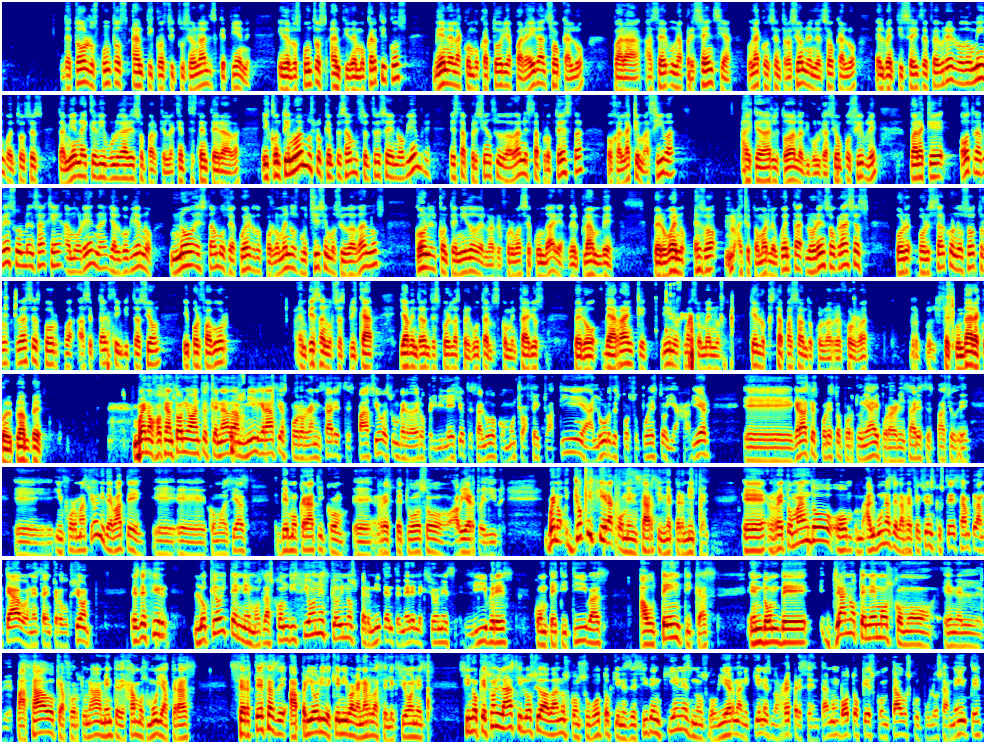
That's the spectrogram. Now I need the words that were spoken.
de todos los puntos anticonstitucionales que tiene y de los puntos antidemocráticos, viene la convocatoria para ir al Zócalo, para hacer una presencia, una concentración en el Zócalo el 26 de febrero, domingo. Entonces, también hay que divulgar eso para que la gente esté enterada. Y continuemos lo que empezamos el 13 de noviembre, esta presión ciudadana, esta protesta, ojalá que masiva, hay que darle toda la divulgación posible para que otra vez un mensaje a Morena y al gobierno, no estamos de acuerdo, por lo menos muchísimos ciudadanos, con el contenido de la reforma secundaria, del plan B. Pero bueno, eso hay que tomarlo en cuenta. Lorenzo, gracias por, estar con nosotros, gracias por aceptar esta invitación y por favor, empiezanos a explicar, ya vendrán después las preguntas, los comentarios, pero de arranque, dinos más o menos qué es lo que está pasando con la reforma secundaria, con el plan B. Bueno, José Antonio, antes que nada, mil gracias por organizar este espacio. Es un verdadero privilegio. Te saludo con mucho afecto a ti, a Lourdes, por supuesto, y a Javier. Eh, gracias por esta oportunidad y por organizar este espacio de eh, información y debate, eh, como decías, democrático, respetuoso, abierto y libre. Bueno, yo quisiera comenzar, si me permiten, retomando algunas de las reflexiones que ustedes han planteado en esta introducción. Es decir, lo que hoy tenemos, las condiciones que hoy nos permiten tener elecciones libres, competitivas, auténticas, en donde ya no tenemos como en el pasado, que afortunadamente dejamos muy atrás, certezas de a priori de quién iba a ganar las elecciones, sino que son las y los ciudadanos con su voto quienes deciden quiénes nos gobiernan y quiénes nos representan, un voto que es contado escrupulosamente,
